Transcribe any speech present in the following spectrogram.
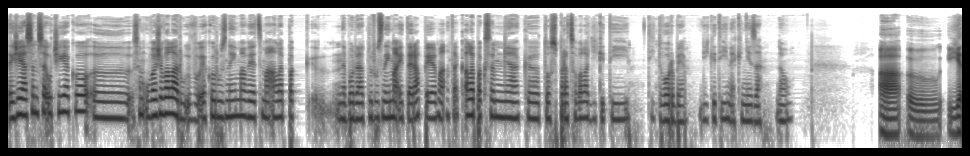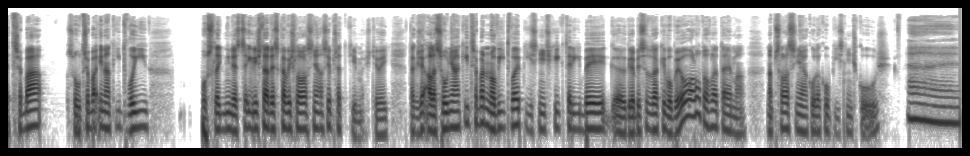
Takže já jsem se určitě jako, uh, jsem uvažovala rů, jako různýma věcma, ale pak, nebo nad různýma i terapiema, tak, ale pak jsem nějak to zpracovala díky té tvorbě, díky té neknize. No. A uh, je třeba, jsou třeba i na té tvojí poslední desce, i když ta deska vyšla vlastně asi předtím ještě, viď? Takže, ale jsou nějaký třeba nový tvoje písničky, který by, kde by se to taky objevovalo, tohle téma? Napsala si nějakou takovou písničku už? E,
